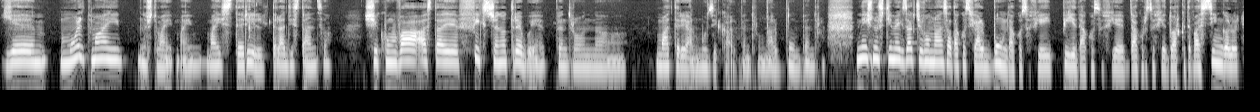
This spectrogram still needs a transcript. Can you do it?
E mult mai, nu știu, mai, mai, mai steril de la distanță. Și cumva asta e fix ce nu trebuie pentru un, uh, material muzical pentru un album, pentru... Nici nu știm exact ce vom lansa, dacă o să fie album, dacă o să fie EP, dacă o să fie, dacă o să fie doar câteva single-uri,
